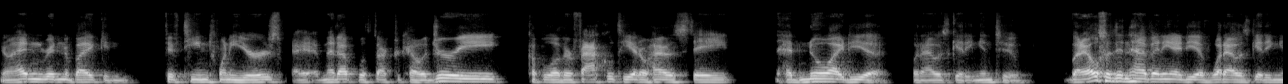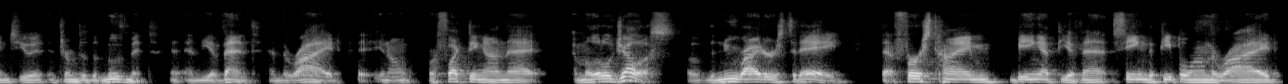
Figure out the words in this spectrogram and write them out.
You know, I hadn't ridden a bike in 15, 20 years. I met up with Dr. Caligiuri, a couple other faculty at Ohio State. Had no idea what I was getting into but I also didn't have any idea of what I was getting into in terms of the movement and the event and the ride. You know, reflecting on that, I'm a little jealous of the new riders today. That first time being at the event, seeing the people on the ride,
